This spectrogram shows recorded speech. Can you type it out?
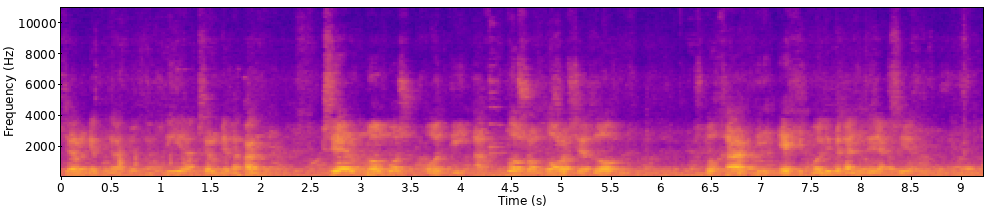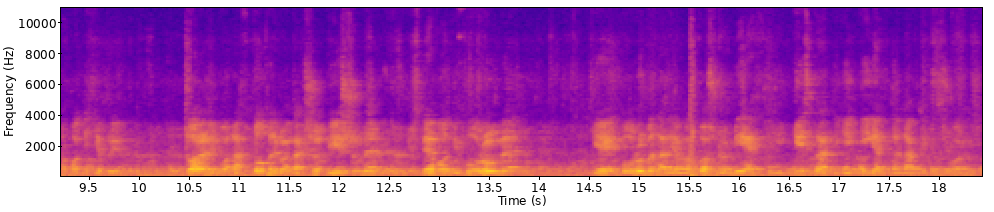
Ξέρουν και την γραφειοκρατία, ξέρουν και τα πάντα. Ξέρουν όμως ότι αυτός ο χώρος εδώ, στο χάρτη, έχει πολύ μεγαλύτερη αξία από ό,τι είχε πριν. Τώρα λοιπόν αυτό πρέπει να τα αξιοποιήσουμε, πιστεύω ότι μπορούμε και μπορούμε να διαμορφώσουμε μια εθνική στρατηγική για την ανάπτυξη της χώρας.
